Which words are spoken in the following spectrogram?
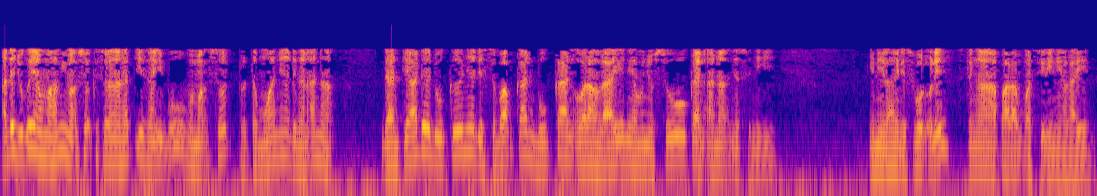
Ada juga yang memahami maksud keserangan hati sang ibu Memaksud pertemuannya dengan anak Dan tiada dukanya disebabkan bukan orang lain yang menyusukan anaknya sendiri Inilah yang disebut oleh setengah para mufassirin yang lain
